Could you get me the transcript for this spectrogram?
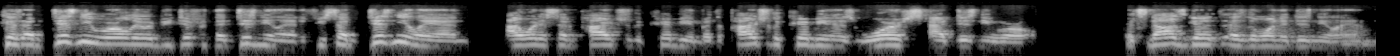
Because at Disney World, it would be different than Disneyland. If you said Disneyland, I would have said Pirates of the Caribbean, but the Pirates of the Caribbean is worse at Disney World. It's not as good as the one at Disneyland.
